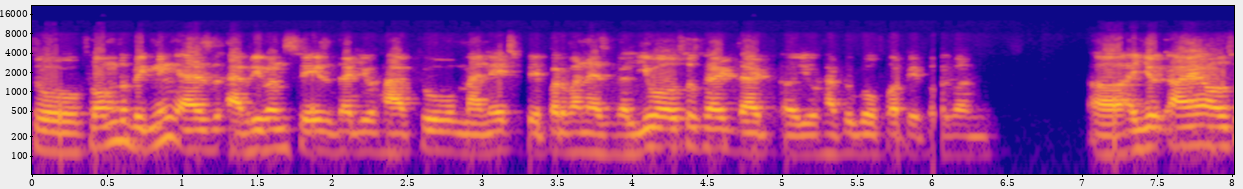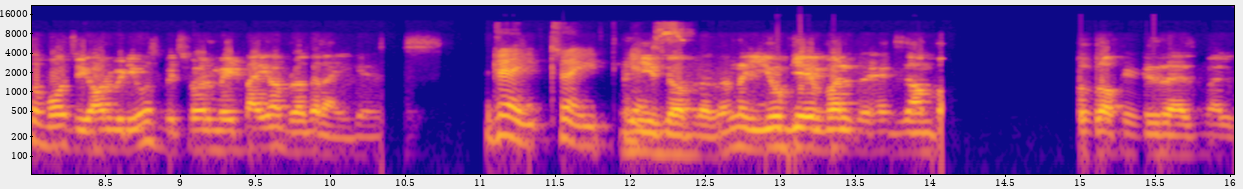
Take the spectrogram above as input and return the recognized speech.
So from the beginning, as everyone says that you have to manage paper one as well. You also said that uh, you have to go for paper one. Uh, and you, I also watched your videos, which were made by your brother, I guess. Right, right, He's your yes. brother. No, You gave one example of his as well.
